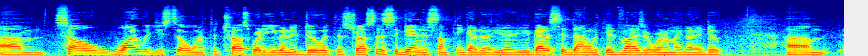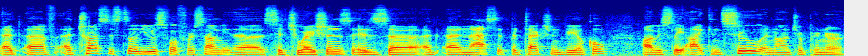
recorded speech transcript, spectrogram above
Um, so why would you still want the trust? What are you going to do with this trust? And this again is something you got to you got to sit down with your advisor. What am I going to do? Um, a, a, a, trust is still useful for some uh, situations. Is uh, a, an asset protection vehicle. Obviously, I can sue an entrepreneur.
